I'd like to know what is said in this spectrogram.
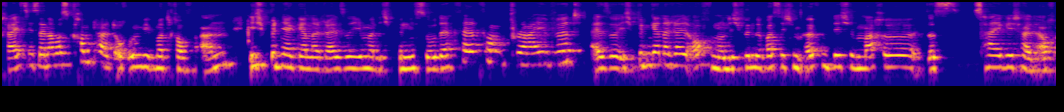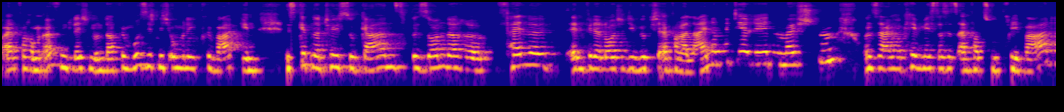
30 sein. Aber es kommt halt auch irgendwie immer drauf an. Ich bin ja generell so jemand, ich bin nicht so der Fan von Private. Also ich bin generell offen und ich finde, was ich im Öffentlichen mache, das zeige ich halt auch einfach im Öffentlichen und dafür muss ich nicht unbedingt privat gehen. Es gibt natürlich so ganz besondere Fälle, entweder Leute, die wirklich einfach alleine mit dir reden möchten und sagen, okay, mir ist das jetzt einfach zu privat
